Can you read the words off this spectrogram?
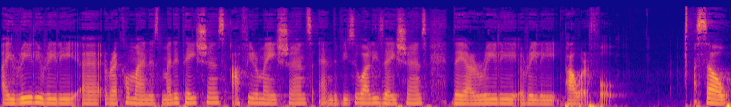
I really, really uh, recommend these meditations, affirmations, and visualizations. They are really, really powerful. So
